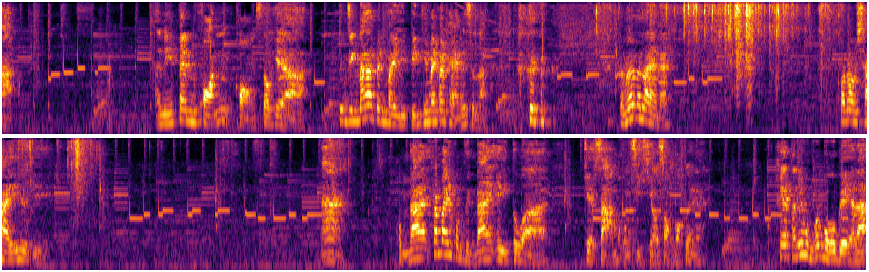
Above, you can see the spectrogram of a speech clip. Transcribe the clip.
อะ อันนี้เป็นฟอนต์ของ s t o k e a จริงๆ น่าจะเป็นใบรีพินที่ไม่ค่อยแพงที่สุดละ แต่ไม่เป็นไรนะ เพราะเราใช้อยู่ดี อ่า ผมได้ทำไมผมถึงได้ไอตัวเกรดสามของสีเขียวสองบล็อกเลยนะโอเคตอนนี้ผมก็โบเบละ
